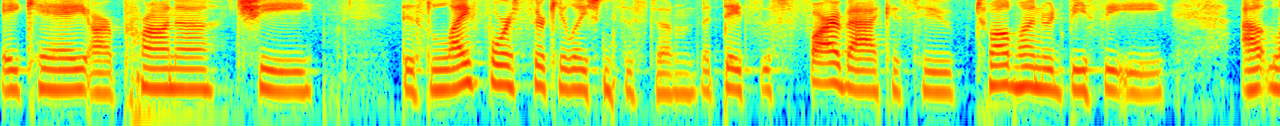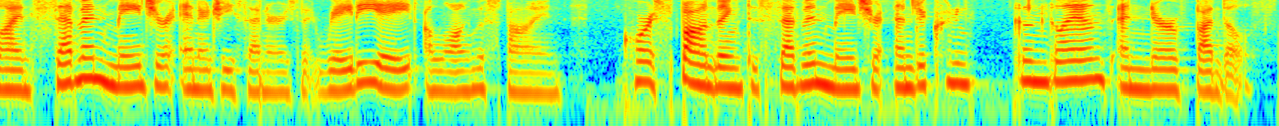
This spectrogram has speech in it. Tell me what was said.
aka our prana, chi, this life force circulation system that dates as far back as to 1200 BCE, outlines seven major energy centers that radiate along the spine, corresponding to seven major endocrine glands and nerve bundles.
